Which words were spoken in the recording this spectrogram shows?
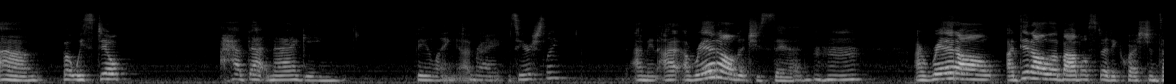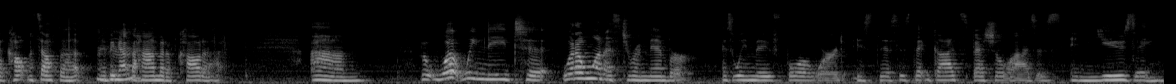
Um, but we still have that nagging feeling of Right. seriously. I mean, I, I read all that you said. Mm-hmm. I read all. I did all the Bible study questions. I caught myself up. Maybe got Mhm. behind, but I've caught up. Um, but what we need to, what I want us to remember as we move forward is this: is that God specializes in using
